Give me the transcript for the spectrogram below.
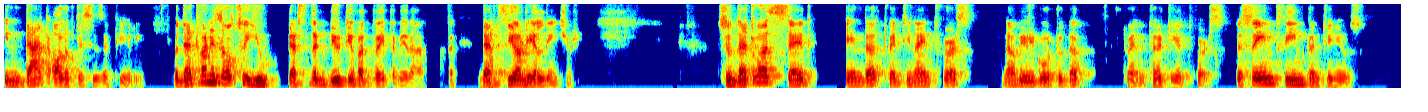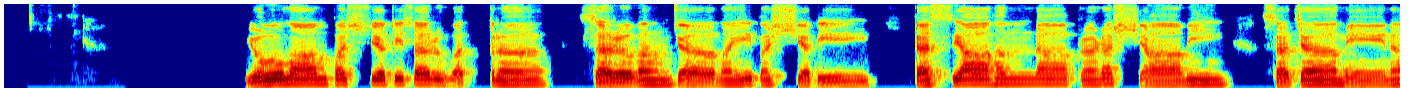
In that all of this is appearing. But that one is also you. That's the beauty of advaita vedanta. That's your real nature so that was said in the 29th verse now we'll go to the 30th verse the same theme continues यो मां पश्यति सर्वत्र सर्वं च मयि पश्यति तस्याहं न प्रणश्यामि स च मे न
